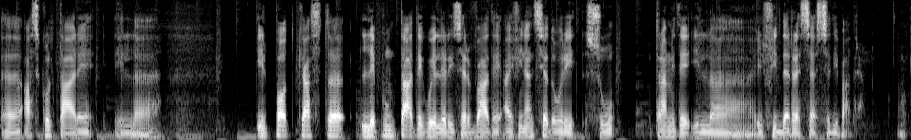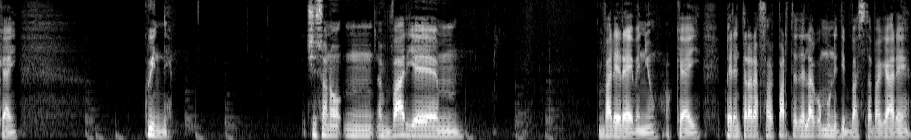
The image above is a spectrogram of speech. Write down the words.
eh, ascoltare il, il, podcast, le puntate, quelle riservate ai finanziatori, su, tramite il, il feed RSS di Patreon. Ok? Quindi ci sono mh, mm, varie, mh, mm, varie revenue, ok? Per entrare a far parte della community basta pagare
